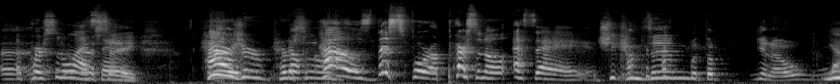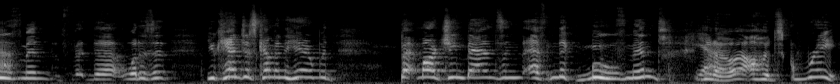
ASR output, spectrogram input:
a, A personal an essay. Here's How- your personal. No, how's this for a personal essay? She comes in with the you know Yeah. movement. The what is it? You can't just come in here with marching bands and ethnic movement. Yeah. You know, oh, it's great.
